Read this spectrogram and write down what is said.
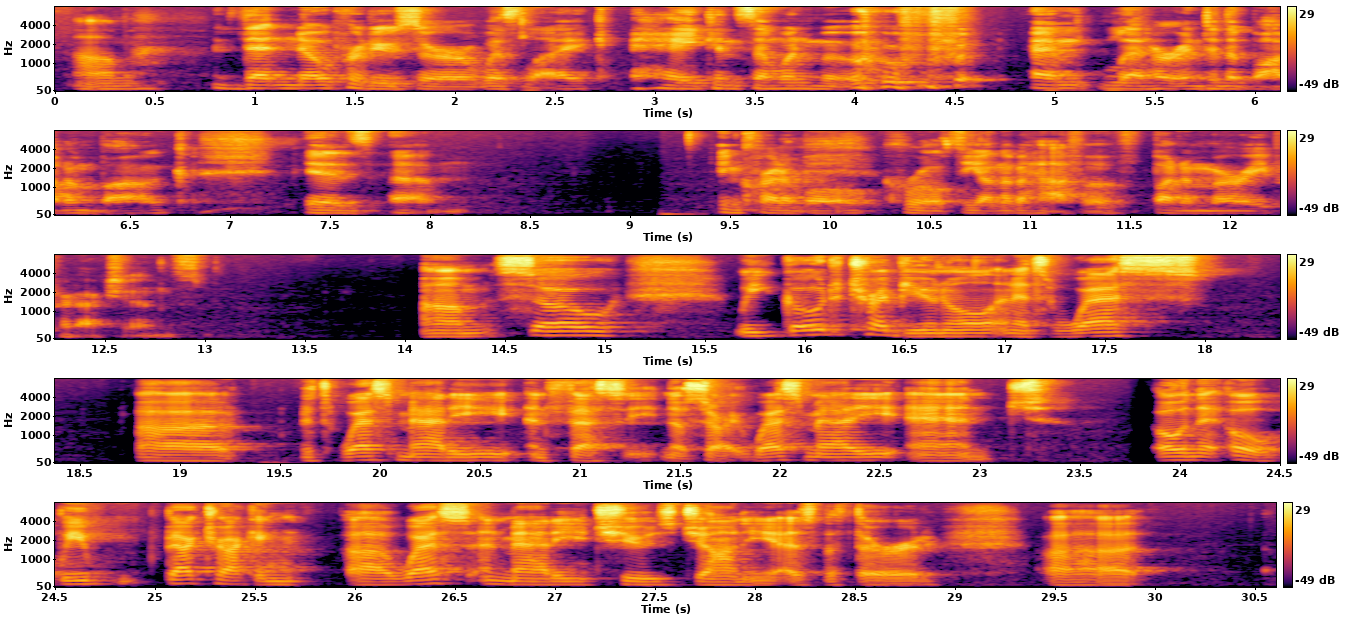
um, That no producer was like, "Hey, can someone move?" and let her into the bottom bunk is um, incredible cruelty on the behalf of Bunim Murray Productions. um, so we go to tribunal and it's Wes uh, it's Wes Maddie and Fessy no sorry Wes Maddie and oh and oh we backtracking uh, Wes and Maddie choose Johnny as the third uh,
